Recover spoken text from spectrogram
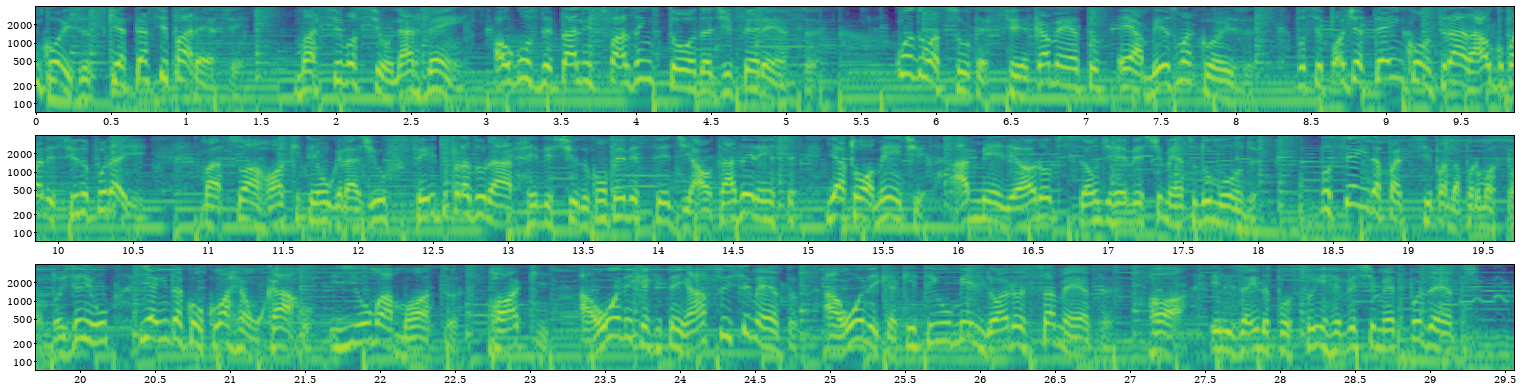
Tem coisas que até se parecem, mas se você olhar bem, alguns detalhes fazem toda a diferença. Quando o assunto é cercamento, é a mesma coisa. Você pode até encontrar algo parecido por aí, mas só a Rock tem um gradil feito para durar, revestido com PVC de alta aderência e atualmente a melhor opção de revestimento do mundo. Você ainda participa da promoção 2 em 1 e ainda concorre a um carro e uma moto. Rock, a única que tem aço e cimento, a única que tem o melhor orçamento. Ó, oh, eles ainda possuem revestimento por dentro.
